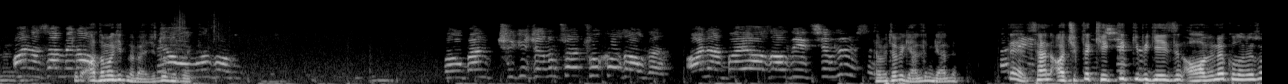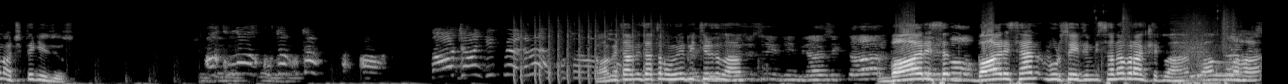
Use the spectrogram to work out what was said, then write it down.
Aynen sen beni Dur al. adama gitme bence. Dur Beni dur dur. almanız lazım. Bak ben çünkü canım şu an çok azaldı. Aynen bayağı azaldı yetişebilir misin? Tabii tabii geldim geldim. De sen açıkta keklik gibi gezdin. AVM kullanıyorsun açıkta geziyorsun. Aa kurtar kurtar kurtar. Aa, daha can gitmiyor değil mi? Kurtarılmış. Ahmet abi zaten oyunu bitirdi lan. Gözünüzü seveyim, birazcık daha. Bari sen, bari sen vursaydın bir sana bıraktık lan. Vallahi.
